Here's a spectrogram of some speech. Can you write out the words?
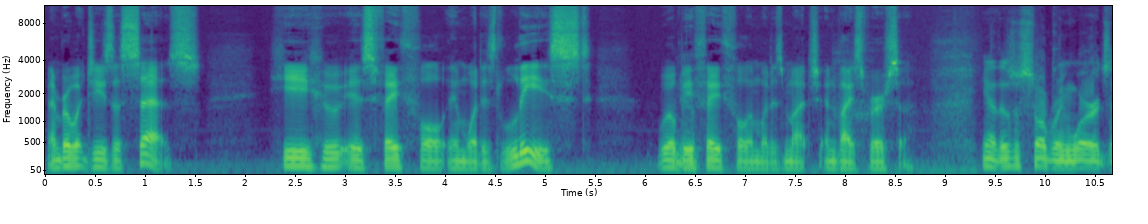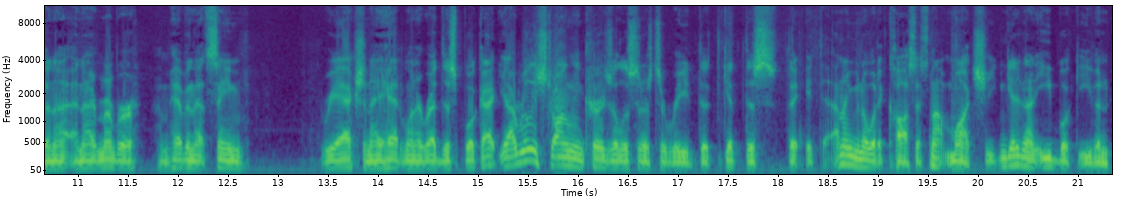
Remember what Jesus says He who is faithful in what is least will be faithful in what is much, and vice versa. Yeah, those are sobering words, and I, and I remember I'm having that same reaction I had when I read this book. I, yeah, I really strongly encourage the listeners to read to get this. The, it, I don't even know what it costs. It's not much. You can get it on ebook even.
